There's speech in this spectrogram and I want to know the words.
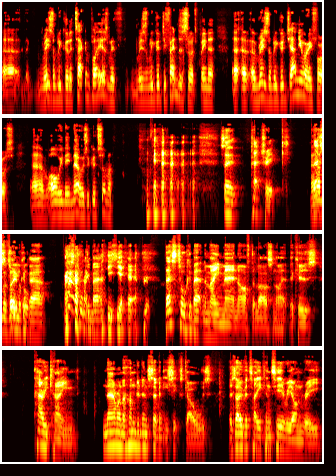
uh, reasonably good attacking players with reasonably good defenders. So it's been a, a, a reasonably good January for us. Um, all we need now is a good summer. so Patrick, and let's talk about let's talk about yeah let's talk about the main man after last night because Harry Kane, now on 176 goals, has overtaken Thierry Henry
